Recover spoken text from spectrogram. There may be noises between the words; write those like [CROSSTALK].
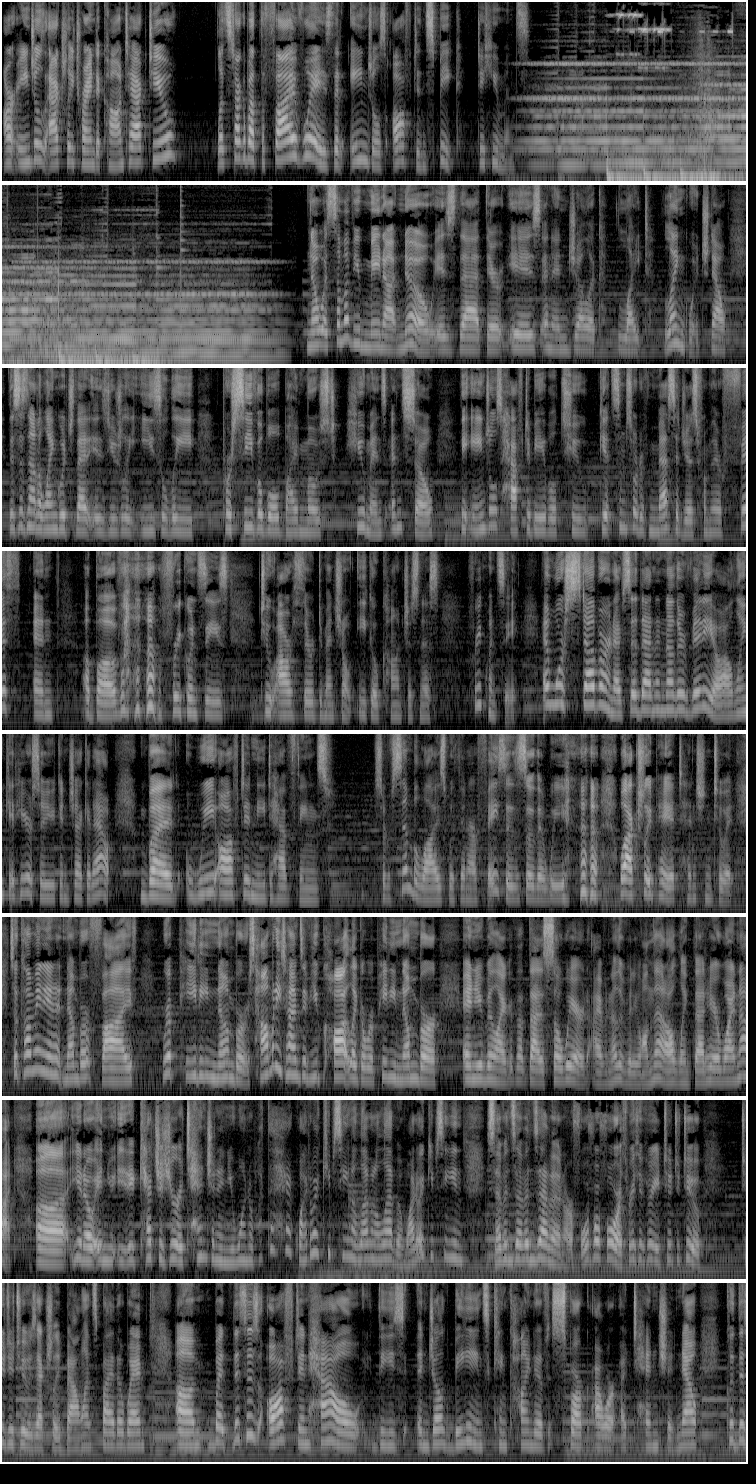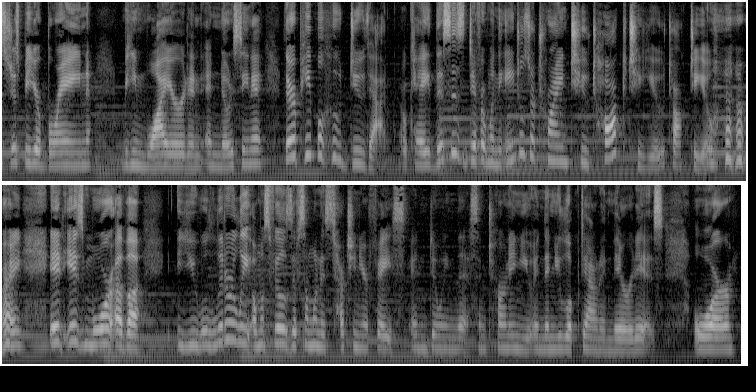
Are angels actually trying to contact you? Let's talk about the five ways that angels often speak to humans. Now, what some of you may not know is that there is an angelic light language. Now, this is not a language that is usually easily perceivable by most humans, and so the angels have to be able to get some sort of messages from their fifth and above [LAUGHS] frequencies to our third dimensional ego consciousness frequency. And we're stubborn. I've said that in another video. I'll link it here so you can check it out. But we often need to have things sort of symbolized within our faces so that we [LAUGHS] will actually pay attention to it. So, coming in at number five, repeating numbers. How many times have you caught like a repeating number and you've been like, that, that is so weird? I have another video on that. I'll link that here. Why not? Uh, you know, and you, it catches your attention and you wonder, what the heck? Why do I keep seeing 1111? Why do I keep seeing 777 or 444, 333, 222? 222 is actually balanced, by the way. Um, but this is often how these angelic beings can kind of spark our attention. Now, could this just be your brain? Being wired and, and noticing it. There are people who do that, okay? This is different when the angels are trying to talk to you, talk to you, [LAUGHS] right? It is more of a you will literally almost feel as if someone is touching your face and doing this and turning you, and then you look down and there it is. Or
